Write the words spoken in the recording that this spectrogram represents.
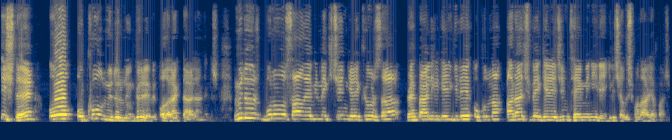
işte o okul müdürünün görevi olarak değerlendirilir. Müdür bunu sağlayabilmek için gerekiyorsa rehberlikle ilgili okuluna araç ve gerecin temini ile ilgili çalışmalar yapar.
